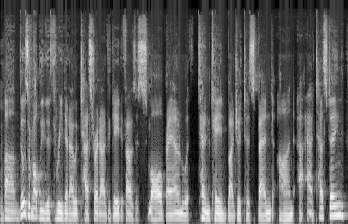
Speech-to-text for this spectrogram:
Mm-hmm. Um, those are probably the three that I would test right out of the gate if I was a small brand with 10k in budget to spend on uh, ad testing.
